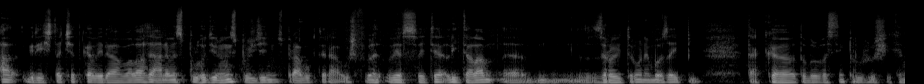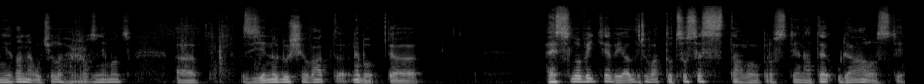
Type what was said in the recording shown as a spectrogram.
a když ta četka vydávala, já nevím, s půlhodinovým spožděním zprávu, která už ve světě lítala eh, z Reuteru nebo z IP, tak eh, to byl vlastně průžuších. Mě to naučilo hrozně moc zjednodušovat, nebo heslovitě vyjadřovat to, co se stalo prostě na té události.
